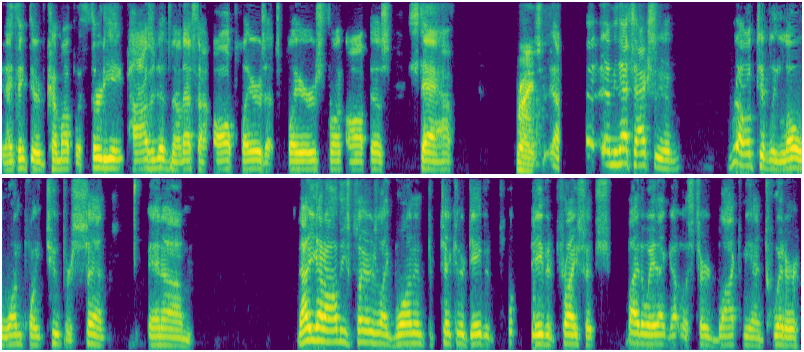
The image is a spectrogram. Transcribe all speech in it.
and I think they've come up with 38 positives. Now that's not all players; that's players, front office, staff. Right. I mean, that's actually a relatively low 1.2 percent. And um, now you got all these players, like one in particular, David David Price, which, by the way, that gutless turd blocked me on Twitter.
